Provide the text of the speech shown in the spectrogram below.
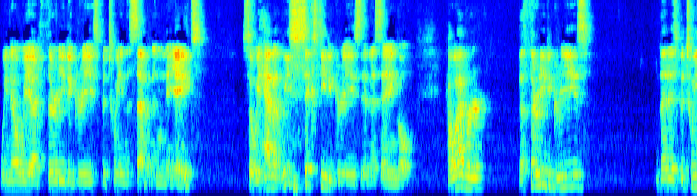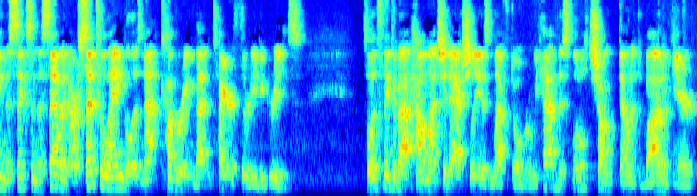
We know we have 30 degrees between the 7 and the 8. So we have at least 60 degrees in this angle. However, the 30 degrees that is between the 6 and the 7, our central angle is not covering that entire 30 degrees. So let's think about how much it actually is left over. We have this little chunk down at the bottom here.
